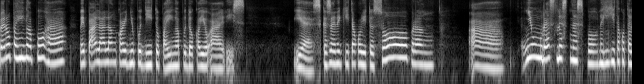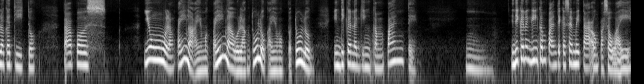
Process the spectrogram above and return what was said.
Pero pahinga po ha. May paalalang card nyo po dito. Pahinga po daw kayo, Aris Yes, kasi nakita ko dito sobrang uh, yung restlessness po, nakikita ko talaga dito. Tapos yung walang pahinga, ayaw magpahinga, walang tulog, ayaw magpatulog. Hindi ka naging kampante. Hmm. Hindi ka naging kampante kasi may taong pasaway.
